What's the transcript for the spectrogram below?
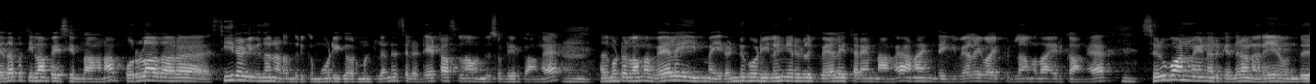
எதை பத்திலாம் பேசியிருந்தாங்கன்னா பொருளாதார சீரழிவு தான் நடந்திருக்கு மோடி கவர்மெண்ட்ல இருந்து. சில டேட்டாஸ் எல்லாம் வந்து சொல்லியிருக்காங்க. அது மட்டும் இல்லாம வேலையின்மை ரெண்டு கோடி இளைஞர்களுக்கு வேலை தரேன்னாங்க. ஆனா இந்த வேலை வாய்ப்பு இல்லாம தான் இருக்காங்க. சிறுபான்மையினருக்கு எதிராக நிறைய வந்து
